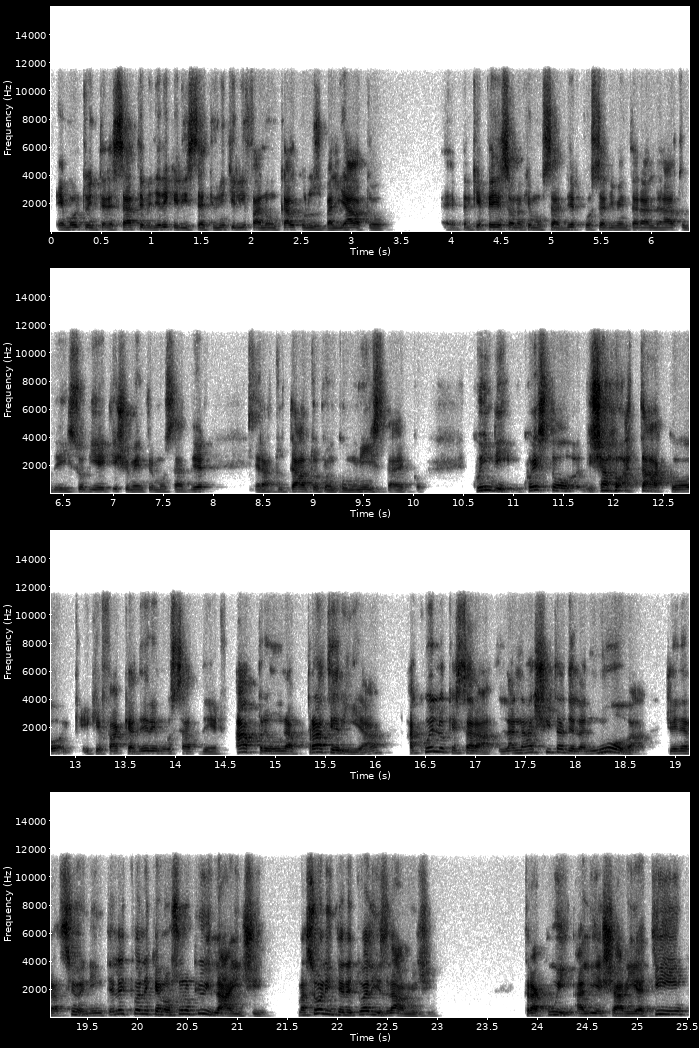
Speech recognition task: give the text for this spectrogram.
è molto interessante vedere che gli Stati Uniti lì fanno un calcolo sbagliato eh, perché pensano che Mossadegh possa diventare alleato dei sovietici mentre Mossadegh era tutt'altro che un comunista. Ecco. Quindi questo diciamo, attacco che fa cadere Mossadegh apre una prateria a quello che sarà la nascita della nuova generazione di intellettuali che non sono più i laici, ma sono gli intellettuali islamici, tra cui Ali Shariati,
